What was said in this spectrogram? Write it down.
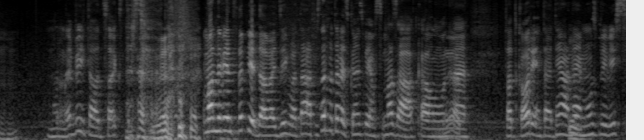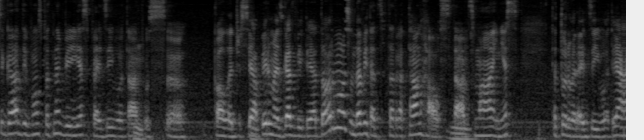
Mhm. Man nebija tādas ekstras. Man neviens nepiedāvāja dzīvot ārpus. Varbūt tāpēc, ka mēs bijām mazāki un tādi kā orientēti. Jā, nē, mums bija visi gadi, mums pat nebija iespēja dzīvot ārpus. Mm. Uh, koledžas. Jā, pirmais gads bija tajā dormos, un tā bija tāds tā kā townhouse, tādas mm. mājiņas. Tad tur varēja dzīvot. Jā.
